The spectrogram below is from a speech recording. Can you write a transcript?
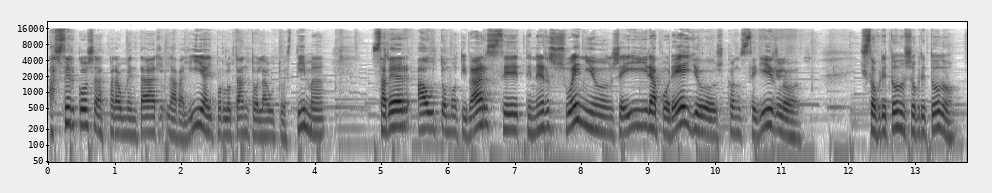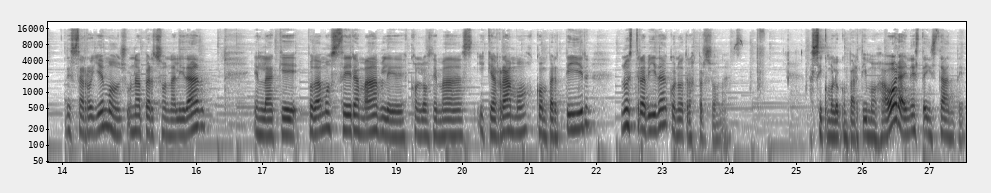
hacer cosas para aumentar la valía y por lo tanto la autoestima, saber automotivarse, tener sueños e ir a por ellos, conseguirlos. Y sobre todo, sobre todo, desarrollemos una personalidad en la que podamos ser amables con los demás y querramos compartir nuestra vida con otras personas, así como lo compartimos ahora en este instante.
